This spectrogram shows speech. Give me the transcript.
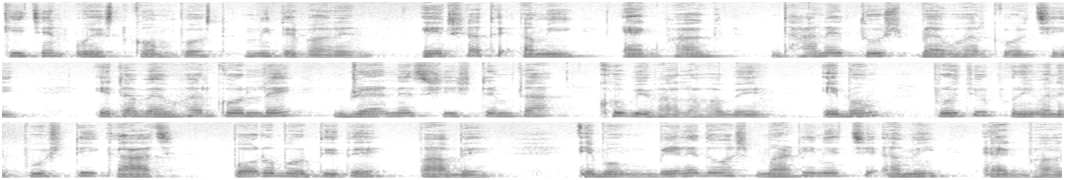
কিচেন ওয়েস্ট কম্পোস্ট নিতে পারেন। এর সাথে আমি এক ভাগ ধানের তুষ ব্যবহার করছি। এটা ব্যবহার করলে ড্রেনেজ সিস্টেমটা খুবই ভালো হবে এবং প্রচুর পরিমাণে পুষ্টি গাছ পরবর্তীতে পাবে এবং বেলে দোআঁশ মাটি নিচ্ছি আমি এক ভাগ।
